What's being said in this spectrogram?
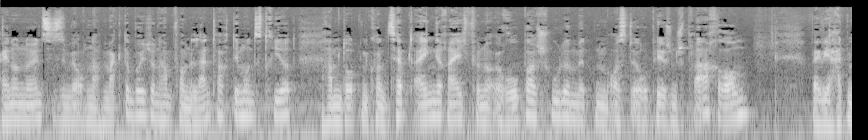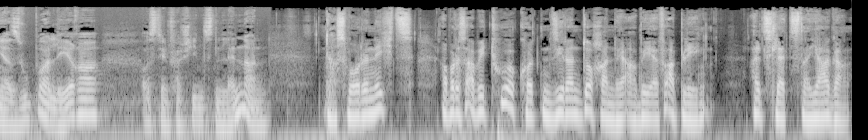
91 sind wir auch nach Magdeburg und haben vom Landtag demonstriert, haben dort ein Konzept eingereicht für eine Europaschule mit einem osteuropäischen Sprachraum, weil wir hatten ja super Lehrer aus den verschiedensten Ländern. Das wurde nichts, aber das Abitur konnten sie dann doch an der ABF ablegen, als letzter Jahrgang.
